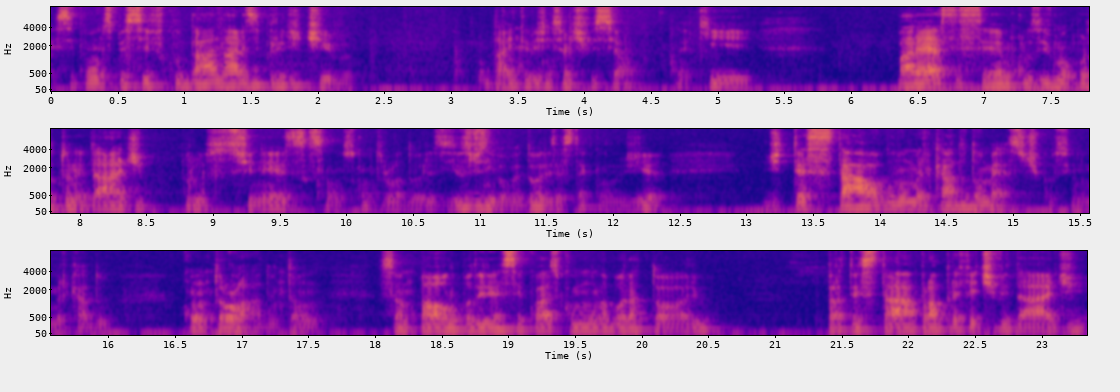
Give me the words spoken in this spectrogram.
esse ponto específico da análise preditiva da inteligência artificial, né, que parece ser, inclusive, uma oportunidade para os chineses, que são os controladores e os desenvolvedores dessa tecnologia, de testar algo no mercado doméstico, assim, no mercado controlado. Então, São Paulo poderia ser quase como um laboratório para testar a própria efetividade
